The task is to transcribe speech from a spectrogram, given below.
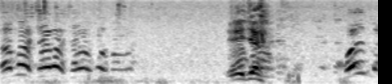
Tamam tamam tamam lan. İyice. Koyun be.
